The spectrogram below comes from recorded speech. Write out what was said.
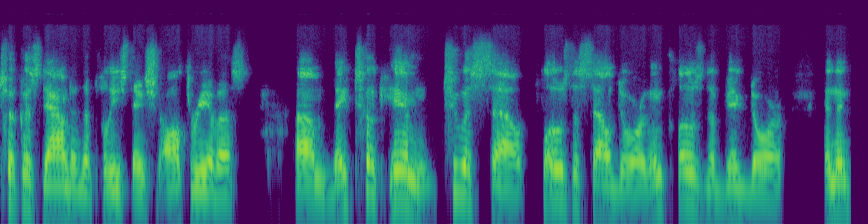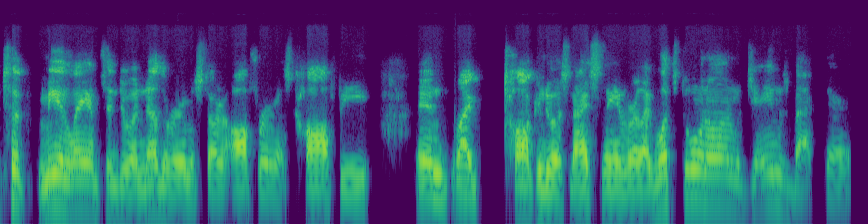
Took us down to the police station, all three of us. Um, they took him to a cell, closed the cell door, then closed the big door, and then took me and Lance into another room and started offering us coffee and like talking to us nicely. And we're like, what's going on with James back there? And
